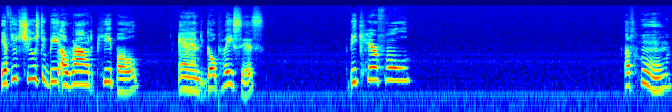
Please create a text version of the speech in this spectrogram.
If you choose to be around people and go places, be careful of whom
